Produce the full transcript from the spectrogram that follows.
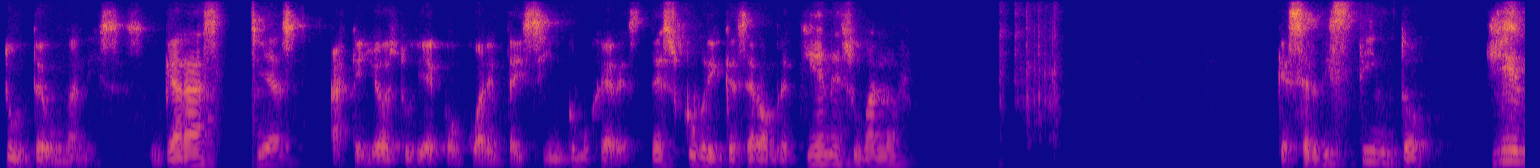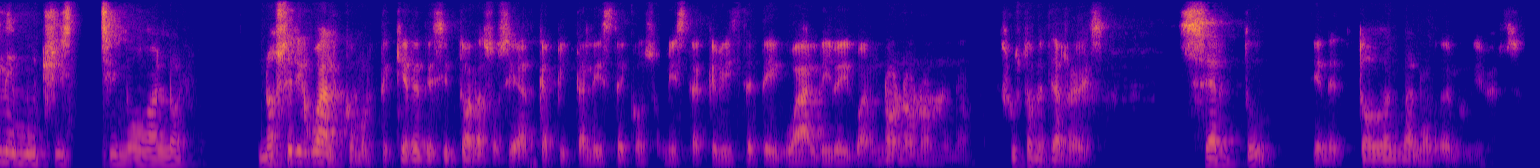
tú te humanizas. Gracias a que yo estudié con 45 mujeres, descubrí que ser hombre tiene su valor que ser distinto tiene muchísimo valor. No ser igual, como te quiere decir toda la sociedad capitalista y consumista, que vístete igual, vive igual. No, no, no, no, no. Justamente al revés. Ser tú tiene todo el valor del universo.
